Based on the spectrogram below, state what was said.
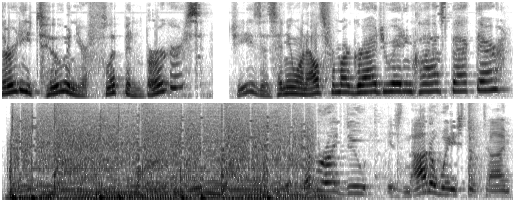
32 and you're flipping burgers? Jesus, anyone else from our graduating class back there? Whatever I do is not a waste of time.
